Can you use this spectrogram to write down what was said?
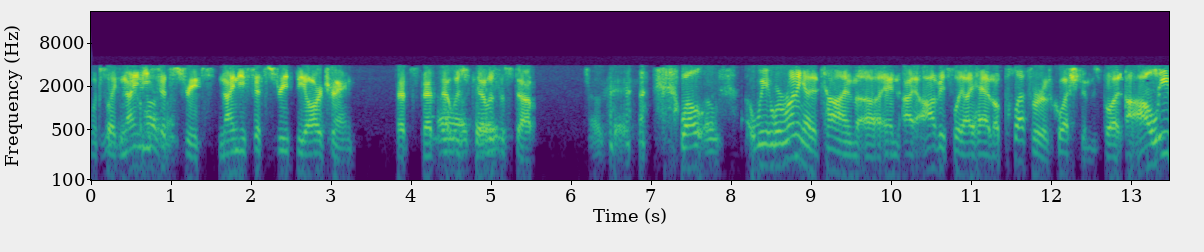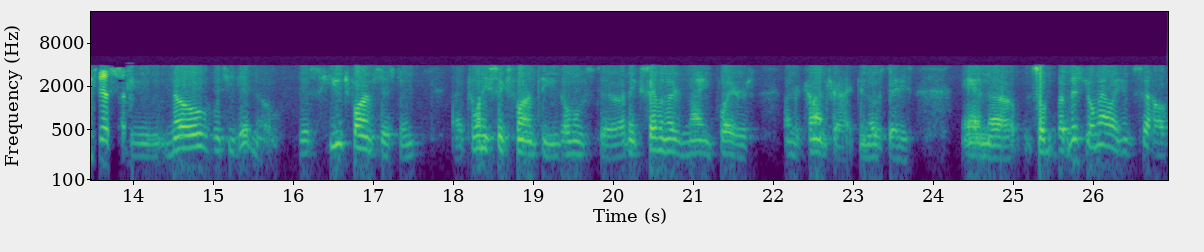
Looks like 95th Street, 95th Street, the R train. That's that. That was okay. that was the stop. Okay. well, we we're running out of time, uh, and I obviously I have a plethora of questions, but I'll leave this. You know what you did know. This huge farm system, uh, 26 farm teams, almost uh, I think 790 players under contract in those days, and uh, so. But Mr. O'Malley himself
